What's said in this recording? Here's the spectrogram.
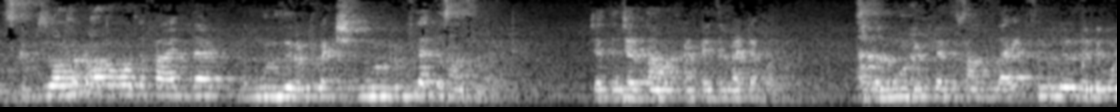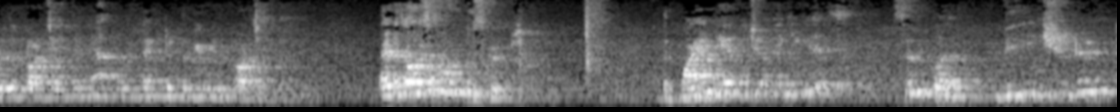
The scriptures also talk about the fact that the moon is a reflection, moon reflects the sun's light. Chaitanya Charitamrita contains a metaphor. So the moon reflects the sun's light. Similarly, the devotees of Lord Chaitanya reflected the beauty of Lord Chaitanya. That is also known to scripture. The point here which you are making is simple. We shouldn't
